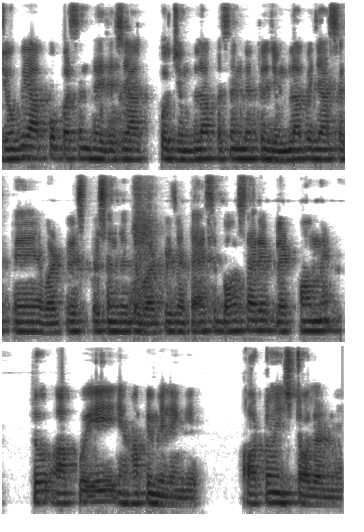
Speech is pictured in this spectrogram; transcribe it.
जो भी आपको पसंद है, जैसे आपको जुमला पसंद है तो जुमला पे जा सकते हैं वर्डप्रेस पसंद है तो वर्डप्रेस जाता है, ऐसे बहुत सारे प्लेटफॉर्म है तो आपको ये यहाँ पे मिलेंगे ऑटो इंस्टॉलर में।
